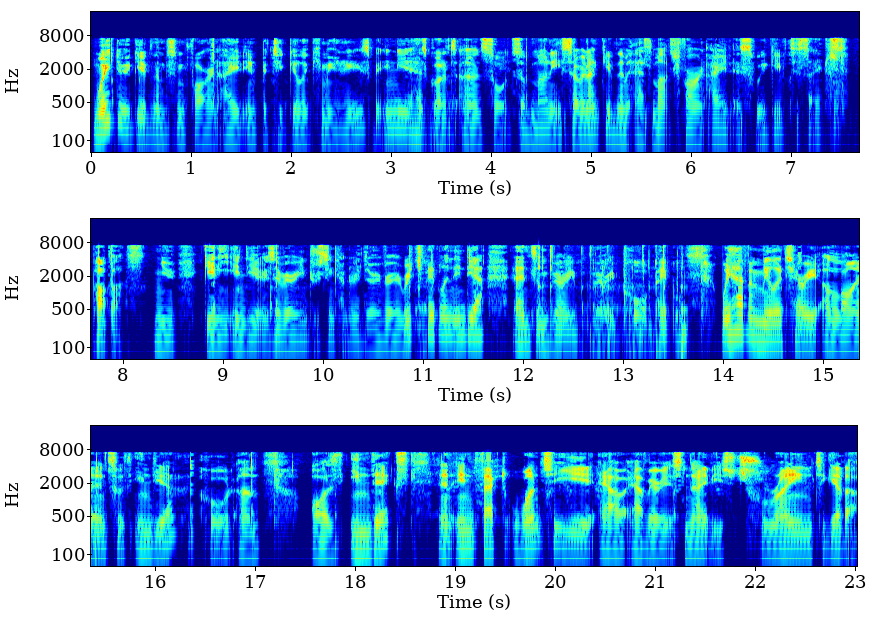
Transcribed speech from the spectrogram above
we do give them some foreign aid in particular communities, but India has got its own sorts of money, so we don't give them as much foreign aid as we give to, say, Papua New Guinea. India is a very interesting country. There are very rich people in India and some very, very poor people. We have a military alliance with India called um, AUSINDEX. And in fact, once a year, our, our various navies train together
